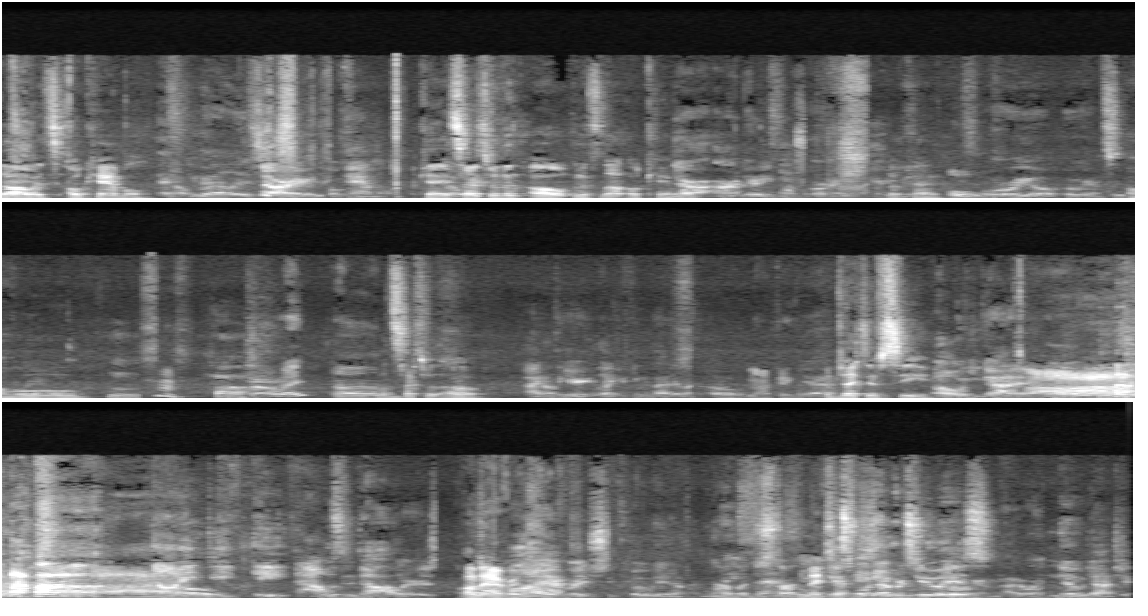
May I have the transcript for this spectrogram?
No, it's OCaml. SQL is Sorry, OCaml. Okay, it starts with an O and it's not There OCaml. are, aren't any functional programs on here. Okay. Oh. Oreo program. Oh. Hmm. Huh. All right. Um, What starts with O? I don't think you're like think about it like oh not big. yeah. Objective C. Oh, you got it. Ah. Ninety-eight thousand dollars On average. on average to code in. Now we'll just start. Makes sense. what number two is? No dot J,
